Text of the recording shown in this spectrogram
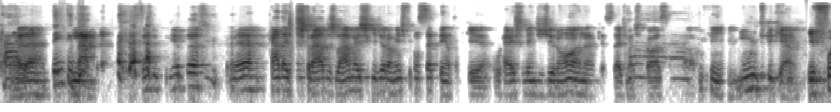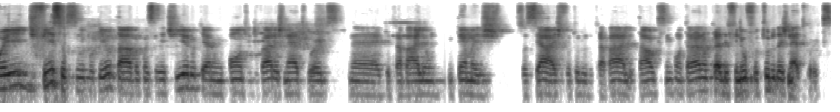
Cara, era 130. nada. 130 né, cadastrados lá, mas que geralmente ficam 70, porque o resto vem de Girona, que é a cidade mais próxima. Enfim, muito pequeno. E foi difícil, assim, porque eu estava com esse retiro, que era um encontro de várias networks né, que trabalham em temas sociais, futuro do trabalho e tal, que se encontraram para definir o futuro das networks.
